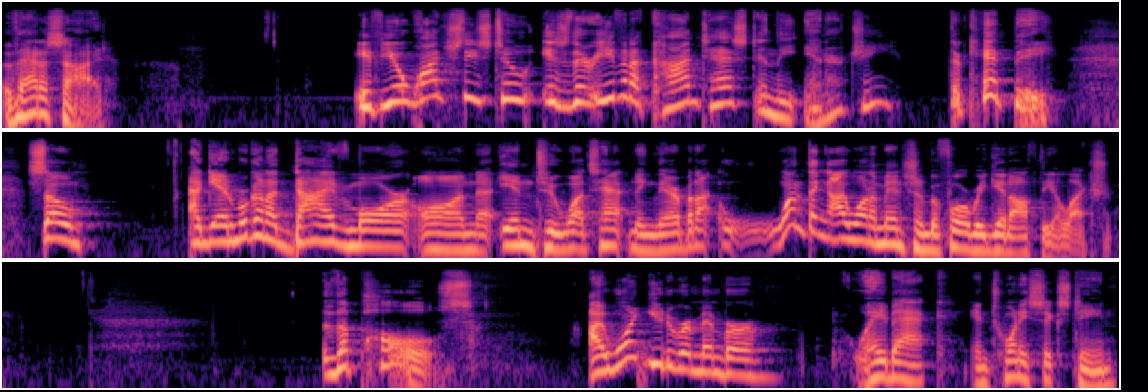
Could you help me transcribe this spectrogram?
That aside, if you watch these two, is there even a contest in the energy? There can't be. So, again, we're going to dive more on into what's happening there. But I, one thing I want to mention before we get off the election the polls. I want you to remember way back in 2016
